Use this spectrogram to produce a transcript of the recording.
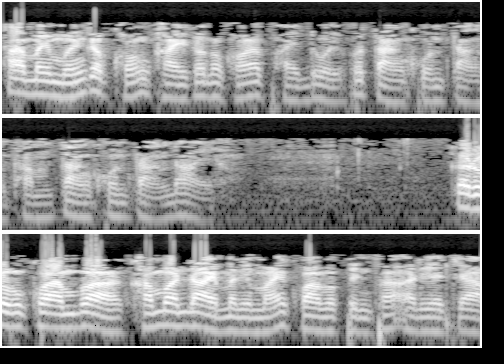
ถ้าไม่เหมือนกับของใครก็ต้องขออภัยด้วย เพราะต่างคนต่างทำต่างคนต่างได้ ก็รวมความว่าคำว่าได้มันหมายความว่าเป็นพระอริยเจ้า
